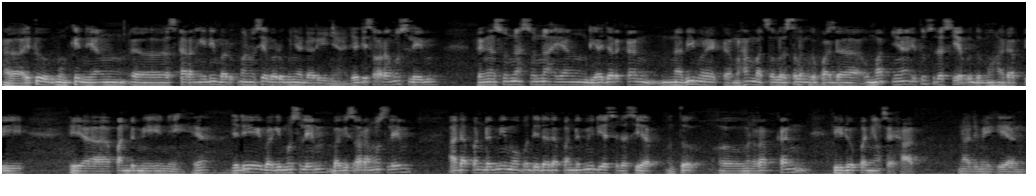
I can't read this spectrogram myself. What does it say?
Uh, itu mungkin yang uh, sekarang ini baru manusia baru menyadarinya. Jadi seorang muslim dengan sunnah-sunnah yang diajarkan Nabi mereka Muhammad SAW kepada umatnya itu sudah siap untuk menghadapi ya pandemi ini ya. Jadi bagi muslim, bagi seorang muslim ada pandemi maupun tidak ada pandemi dia sudah siap untuk uh, menerapkan kehidupan yang sehat. Nah demikian.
